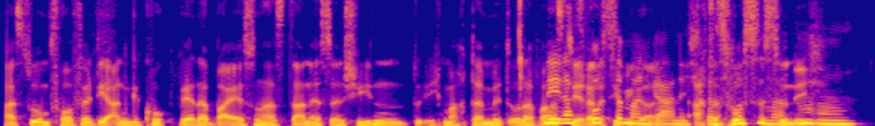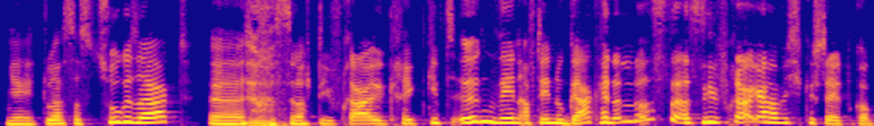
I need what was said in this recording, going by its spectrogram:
Hast du im Vorfeld dir angeguckt, wer dabei ist und hast dann erst entschieden, ich mache da mit oder war nee, es dir relativ egal? Das wusste man gar nicht. Ach, das, das wusstest man, du nicht? Mm, mm. Nee, du hast das zugesagt, äh, du hast noch die Frage gekriegt, gibt es irgendwen, auf den du gar keine Lust hast? Die Frage habe ich gestellt bekommen.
